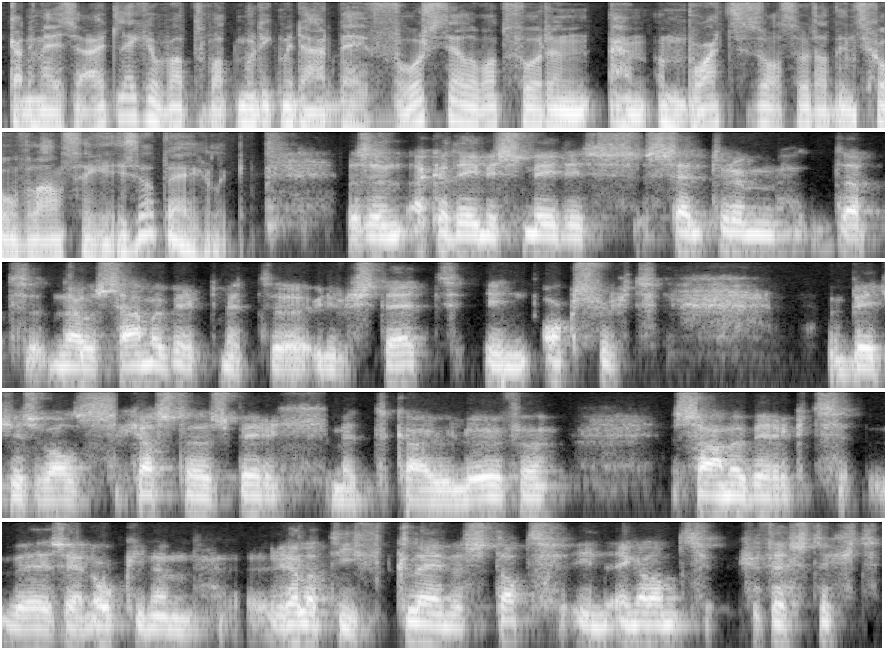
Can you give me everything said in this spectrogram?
Kan u mij eens uitleggen, wat, wat moet ik me daarbij voorstellen? Wat voor een, een bord, zoals we dat in schoon Vlaams zeggen, is dat eigenlijk? Dat is een academisch medisch centrum dat nauw samenwerkt met de universiteit in Oxford. Een beetje zoals Gasthuisberg met KU Leuven samenwerkt. Wij zijn ook in een relatief kleine stad in Engeland gevestigd.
